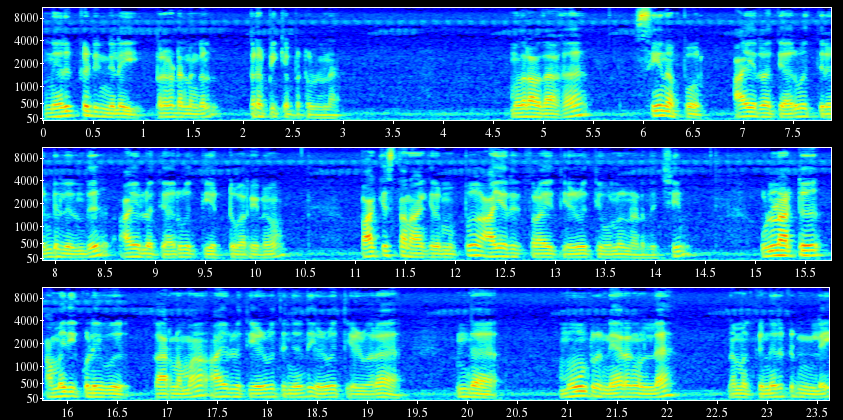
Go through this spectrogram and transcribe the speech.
நெருக்கடி நிலை பிரகடனங்கள் பிறப்பிக்கப்பட்டுள்ளன. முதலாவதாக சீனப்போர் ஆயிரத்தி தொள்ளாயிரத்தி அறுபத்தி ரெண்டிலிருந்து ஆயிரத்தி தொள்ளாயிரத்தி அறுபத்தி எட்டு வரையிலும் பாகிஸ்தான் ஆக்கிரமிப்பு ஆயிரத்தி தொள்ளாயிரத்தி எழுபத்தி ஒன்று நடந்துச்சு. உள்நாட்டு அமைதி குலைவு காரணமாக ஆயிரத்தி தொள்ளாயிரத்தி எழுபத்தஞ்சிலிருந்து எழுபத்தி ஏழு வரை இந்த மூன்று நேரங்களில் நமக்கு நெருக்கடி நிலை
